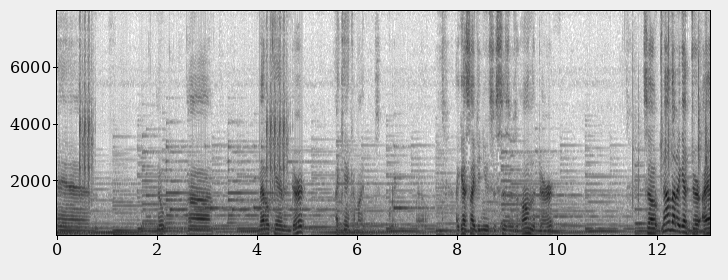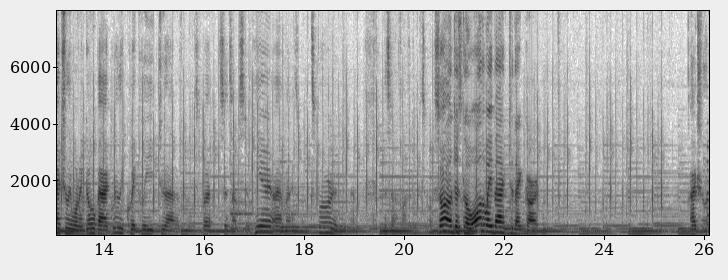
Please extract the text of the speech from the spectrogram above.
and nope uh, metal can and dirt I can't combine those. Great. Well I guess I can use the scissors on the dirt. So now that I got dirt I actually want to go back really quickly to that other place but since I'm still here I might as well explore and you know there's not left to explore. So I'll just go all the way back to that garden Actually,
